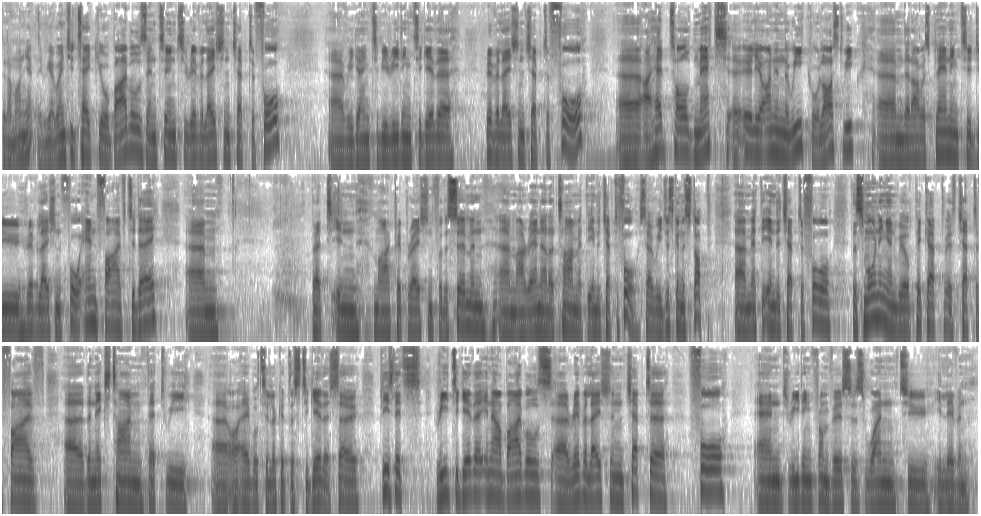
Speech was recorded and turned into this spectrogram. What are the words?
that I'm on. Yeah, there we go. Won't you take your Bibles and turn to Revelation chapter 4? Uh, we're going to be reading together Revelation chapter 4. Uh, I had told Matt uh, earlier on in the week or last week um, that I was planning to do Revelation 4 and 5 today. Um, but in my preparation for the sermon, um, I ran out of time at the end of chapter 4. So we're just going to stop um, at the end of chapter 4 this morning and we'll pick up with chapter 5 uh, the next time that we uh, are able to look at this together. So please let's read together in our Bibles uh, Revelation chapter 4 and reading from verses 1 to 11.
